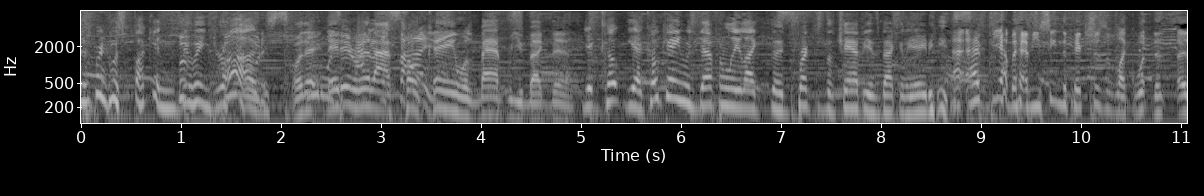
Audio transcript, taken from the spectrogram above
Everybody was fucking doing drugs. Well, they, they didn't realize the cocaine was bad for you back then. Yeah, co- yeah, cocaine was definitely like the breakfast of champions back in the eighties. Have- yeah, but have you seen the pictures of like what the uh,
